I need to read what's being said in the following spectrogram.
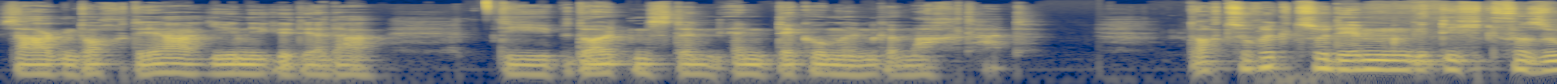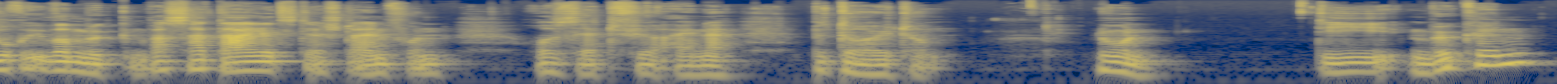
sagen, doch derjenige, der da die bedeutendsten Entdeckungen gemacht hat. Doch zurück zu dem Gedichtversuch über Mücken. Was hat da jetzt der Stein von Rosette für eine Bedeutung? Nun, die Mücken,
